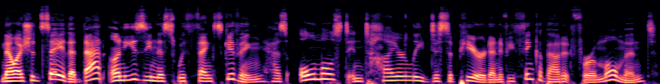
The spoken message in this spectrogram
Now, I should say that that uneasiness with Thanksgiving has almost entirely disappeared, and if you think about it for a moment,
